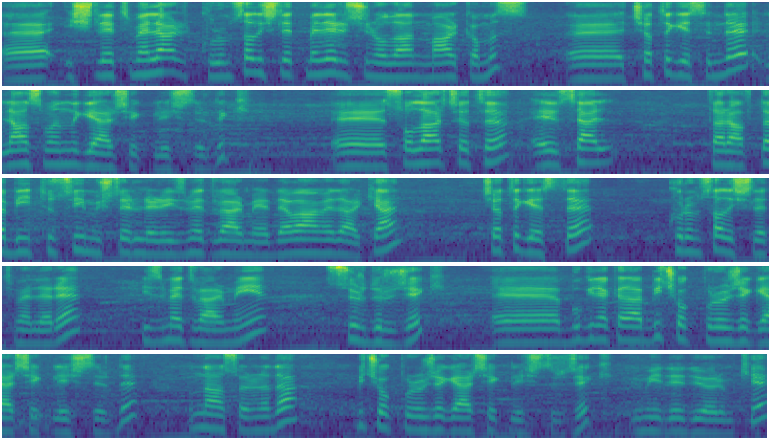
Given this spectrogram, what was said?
e, işletmeler, kurumsal işletmeler için olan markamız e, Çatı Gesi'nde lansmanını gerçekleştirdik. E, Solar Çatı evsel tarafta B2C müşterilere hizmet vermeye devam ederken Çatı Ges'te kurumsal işletmelere hizmet vermeyi sürdürecek. E, bugüne kadar birçok proje gerçekleştirdi. Bundan sonra da birçok proje gerçekleştirecek. Ümit ediyorum ki.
